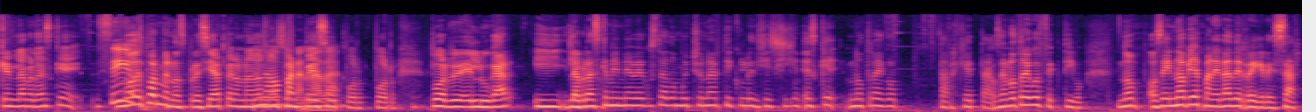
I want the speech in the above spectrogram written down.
que la verdad es que Sí. no es por menospreciar, pero nada No, más un peso nada. por, por, por el lugar. Y la verdad es que a mí me había gustado mucho un artículo y dije, "Sí, es que no traigo tarjeta, o sea, no traigo efectivo. No, o sea, y no había manera de regresar.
